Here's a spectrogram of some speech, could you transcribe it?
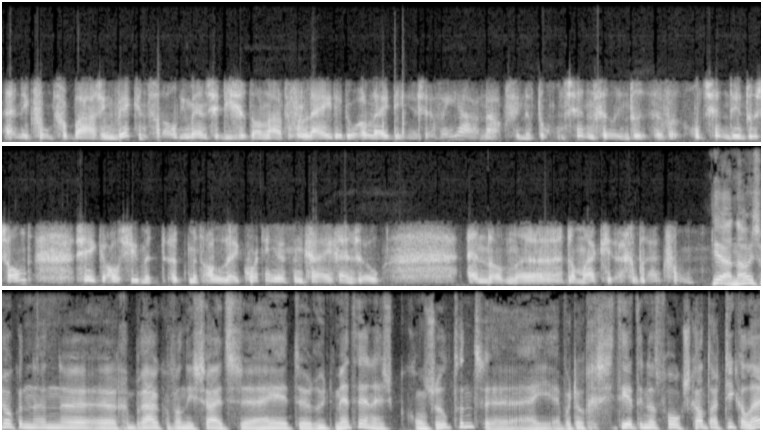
En ik vond het verbazingwekkend van al die mensen die zich dan laten verleiden door allerlei dingen. En zeggen van ja, nou ik vind het toch ontzettend, veel inter- eh, ontzettend interessant. Zeker als je met, het met allerlei kortingen kan krijgen en zo. En dan, eh, dan maak je daar gebruik van. Ja, nou is er ook een, een eh, eh, gebruiker van die sites. hij heet Ruud Mette en hij is consultant. Hij, hij wordt ook geciteerd in dat Volkskrant-artikel. hè.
